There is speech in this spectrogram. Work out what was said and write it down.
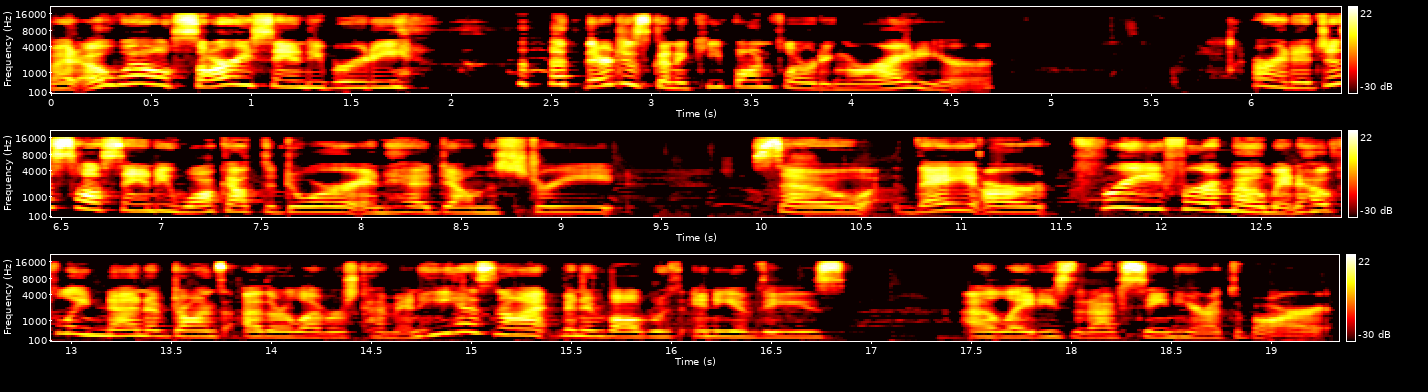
But oh well, sorry, Sandy Broody. they're just going to keep on flirting right here. All right, I just saw Sandy walk out the door and head down the street. So they are free for a moment. Hopefully, none of Don's other lovers come in. He has not been involved with any of these uh, ladies that I've seen here at the bar.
